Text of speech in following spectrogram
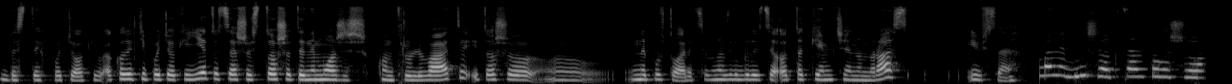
без тих потьоків. А коли ті потьоки є, то це щось то, що ти не можеш контролювати, і то, що е, не повториться. Воно відбудеться от чином раз і все. У мене більше акцент того, що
